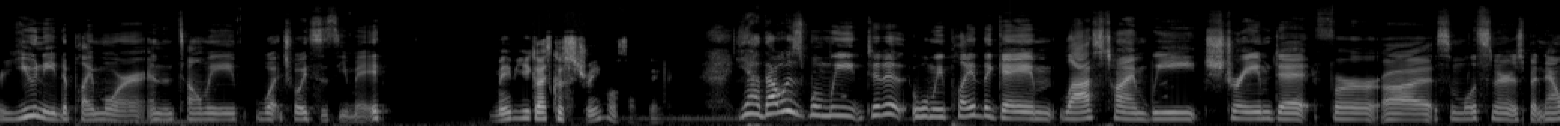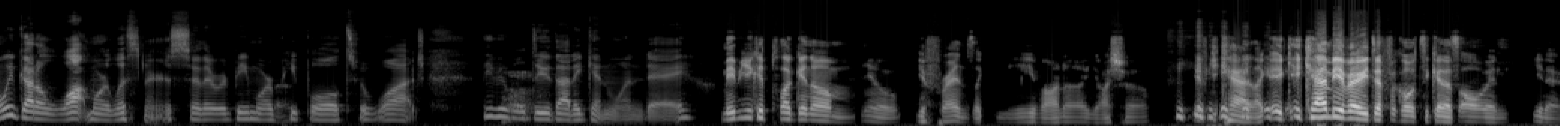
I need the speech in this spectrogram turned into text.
Or you need to play more, and then tell me what choices you made. Maybe you guys could stream or something. Yeah, that was when we did it when we played the game last time. We streamed it for uh some listeners, but now we've got a lot more listeners, so there would be more people to watch. Maybe we'll do that again one day. Maybe you could plug in um you know your friends like me, Ivana, Yasha, if you can. Like it, it can be very difficult to get us all in. You know.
